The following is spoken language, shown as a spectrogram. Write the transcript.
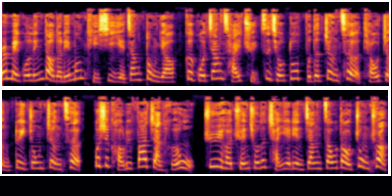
而美国领导的联盟体系也将动摇。各国将采取自求多福的政策，调整对中政策。或是考虑发展核武，区域和全球的产业链将遭到重创。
